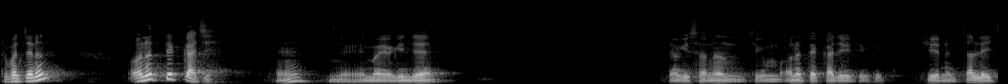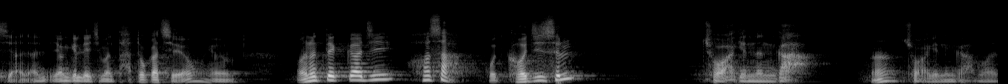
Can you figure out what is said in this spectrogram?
두 번째는 어느 때까지 예? 네, 뭐 여기 이제 여기서는 지금 어느 때까지 그 뒤에는 잘려 있지 연결되지만 다 똑같이요. 예. 어느 때까지 허사 곧 거짓을 좋아하겠는가? 어? 좋아하겠는가? 뭐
